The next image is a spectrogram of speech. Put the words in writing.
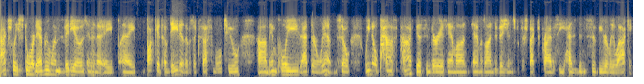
actually stored everyone's videos in a, a bucket of data that was accessible to um, employees at their whim. So we know past practice in various Amazon, Amazon divisions with respect to privacy has been severely lacking.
